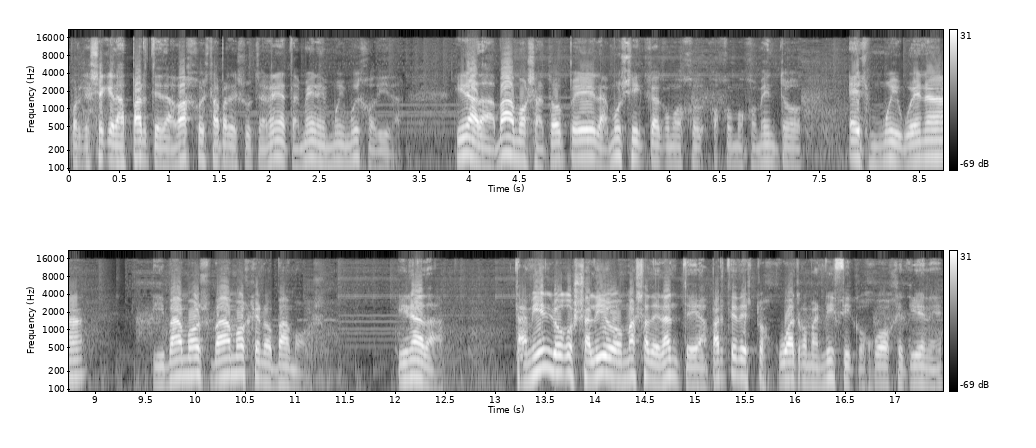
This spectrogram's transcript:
porque sé que la parte de abajo, esta parte subterránea también es muy muy jodida. Y nada, vamos a tope, la música como, como comento es muy buena y vamos, vamos que nos vamos. Y nada, también luego salió más adelante, aparte de estos cuatro magníficos juegos que tiene,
